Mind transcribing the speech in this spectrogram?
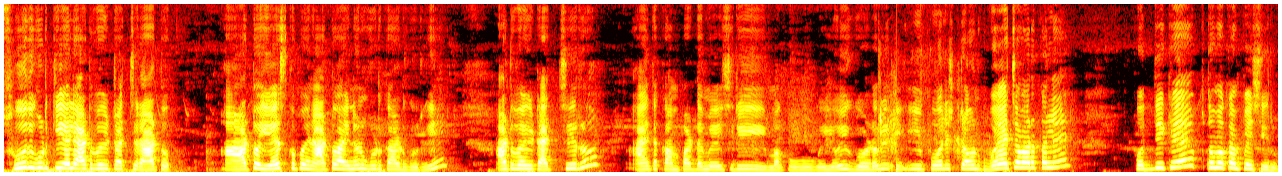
సూది గుడికి ఇయ్యలే అటు పోయి ఇటు వచ్చారు ఆటో. ఆ ఆటో వేసుకుపోయిన ఆటో అయిన గుడికి అడుగురి అటు పోయి ఇటు వచ్చిర్రు ఆయనతో కంపడ్డం వేసిరి మాకు ఈ గొడవ. ఈ పోలీస్ టౌన్కి పోయేచ్చే వరకలే పొద్దుకే తుమ్మకం పేసిరు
